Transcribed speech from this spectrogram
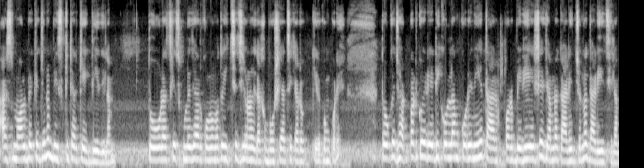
আর স্মল ব্রেকের জন্য বিস্কিট আর কেক দিয়ে দিলাম। তো ওর আজকে স্কুলে যাওয়ার কোনো মতো ইচ্ছে ছিল না দেখো বসে আছে কেন, কীরকম করে। তো ওকে ঝটপট করে রেডি করলাম, করে নিয়ে তারপর বেরিয়ে এসে যে আমরা গাড়ির জন্য দাঁড়িয়েছিলাম।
